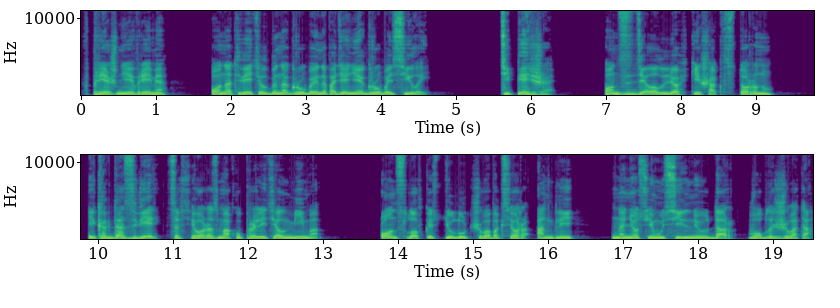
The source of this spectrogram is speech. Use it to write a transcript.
В прежнее время он ответил бы на грубое нападение грубой силой. Теперь же он сделал легкий шаг в сторону, и когда зверь со всего размаху пролетел мимо, он с ловкостью лучшего боксера Англии нанес ему сильный удар в область живота.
